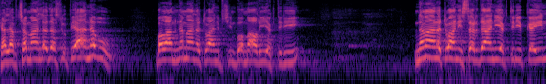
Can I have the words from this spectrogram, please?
کەلەپچەمان لە دەست و پیا نەبوو بەڵام نەمانەتوانی بچین بۆ ماڵی یەکتری نەمانەتوانی سەردانی یەکتری بکەین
